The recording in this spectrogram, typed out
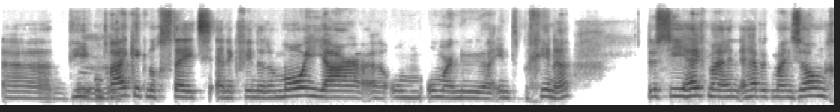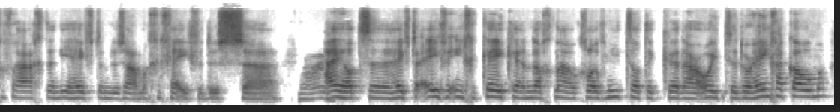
Uh, die mm. ontwijk ik nog steeds. En ik vind het een mooi jaar uh, om, om er nu uh, in te beginnen. Dus die heeft mijn, heb ik mijn zoon gevraagd en die heeft hem dus aan me gegeven. Dus hij had, heeft er even in gekeken en dacht, nou, ik geloof niet dat ik daar ooit doorheen ga komen.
